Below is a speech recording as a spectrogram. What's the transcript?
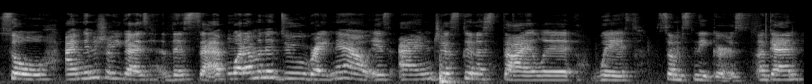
so i'm going to show you guys this set what i'm going to do right now is i'm just going to style it with some sneakers. Again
